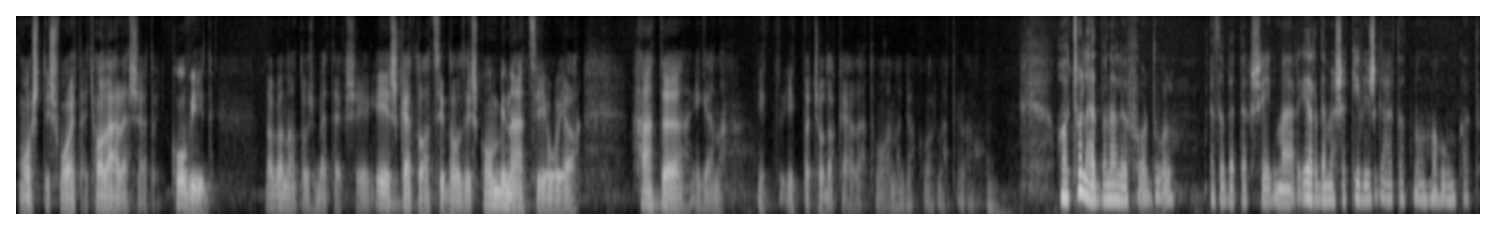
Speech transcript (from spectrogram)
most is volt egy haláleset, hogy Covid, daganatos betegség és ketoacidózis kombinációja, hát igen, itt, itt a csoda kellett volna gyakorlatilag. Ha a családban előfordul ez a betegség már, érdemes-e kivizsgáltatnunk magunkat?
